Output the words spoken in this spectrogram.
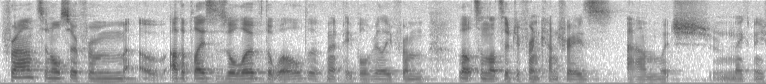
France and also from uh, other places all over the world. I've met people really from lots and lots of different countries, um, which makes me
